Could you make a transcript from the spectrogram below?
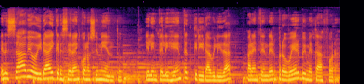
El sabio oirá y crecerá en conocimiento, y el inteligente adquirirá habilidad para entender proverbio y metáfora,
